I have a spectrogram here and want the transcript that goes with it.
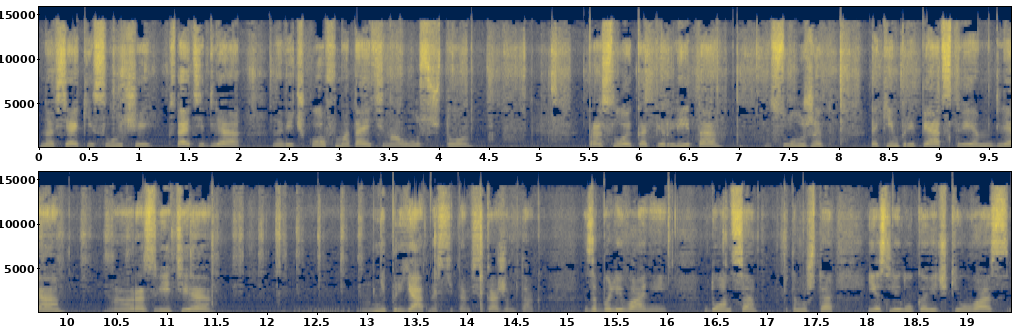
на всякий случай. Кстати, для новичков мотайте на ус, что прослойка перлита служит таким препятствием для а, развития ну, неприятностей, там, скажем так, заболеваний донца, потому что если луковички у вас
